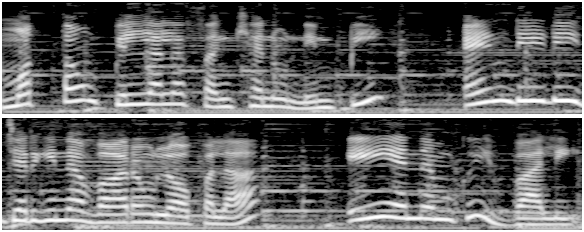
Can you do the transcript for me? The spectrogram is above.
మొత్తం పిల్లల సంఖ్యను నింపి ఎన్డీడీ జరిగిన వారం లోపల ఏఎన్ఎంకు ఇవ్వాలి.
